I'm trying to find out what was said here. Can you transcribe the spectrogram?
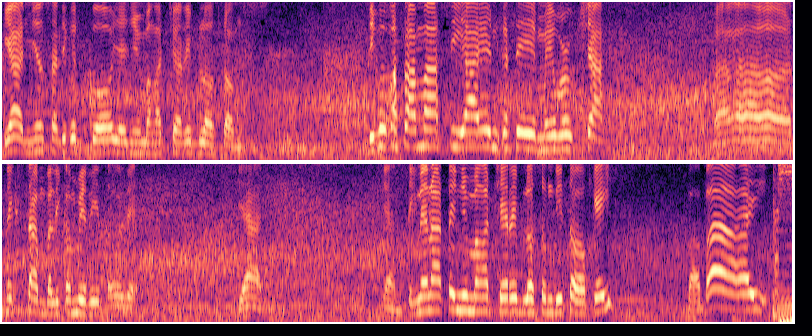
Yan, yan sa likod ko Yan yung mga cherry blossoms Di ko kasama si Ayan kasi may work siya Baka next time balik kami rito ulit Yan Yan, tingnan natin yung mga cherry blossom dito, okay? Bye-bye!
